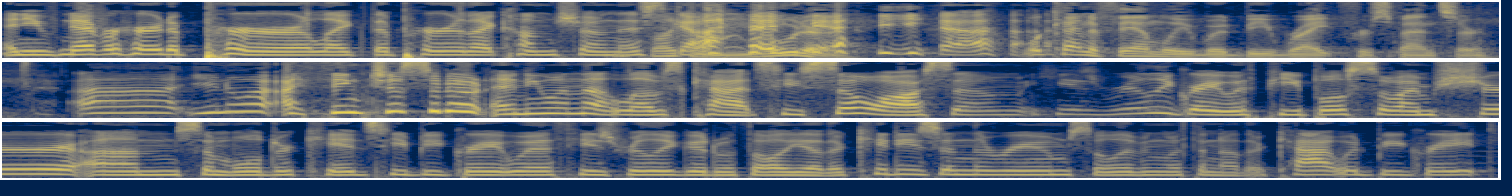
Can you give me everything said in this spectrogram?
and you've never heard a purr like the purr that comes from this It's guy. like a motor. yeah. What kind of family would be right for Spencer? Uh, you know what? I think just about anyone that loves cats. He's so awesome. He's really great with people. So I'm sure um, some older kids he'd be great with. He's really good with all the other kitties in the room. So living with another cat would be great.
